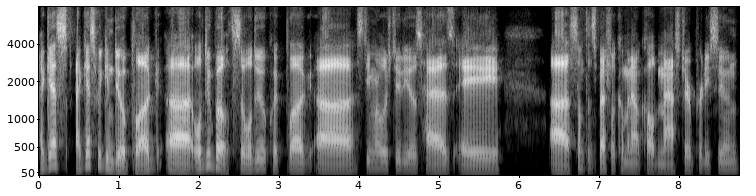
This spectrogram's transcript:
I guess I guess we can do a plug. Uh, we'll do both. So we'll do a quick plug. Uh, Steamroller Studios has a uh, something special coming out called Maestra pretty soon.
